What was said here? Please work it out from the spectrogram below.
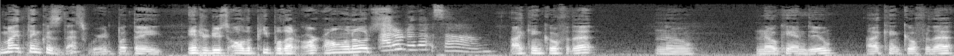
might think was that's weird, but they introduced all the people that aren't Hall and Oates. I don't know that song. I can't go for that. No, no can do. I can't go for that.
